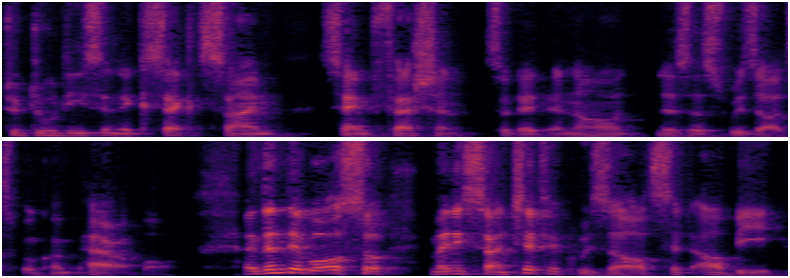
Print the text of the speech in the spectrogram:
to do these in exact same, same fashion so that analysis results were comparable. And then there were also many scientific results that I'll be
